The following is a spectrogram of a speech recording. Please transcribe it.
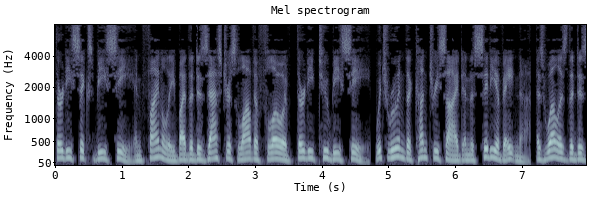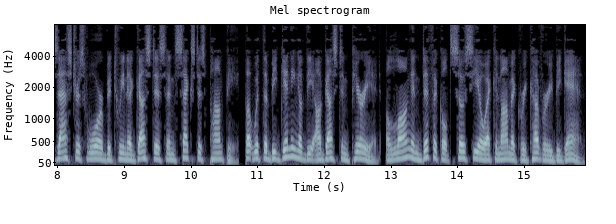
36 BC and finally by the disastrous lava flow of 32 BC, which ruined the countryside and the city of Aetna, as well as the disastrous war between Augustus and Sextus Pompey. But with the beginning of the Augustan period, a long and difficult socio-economic recovery began.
